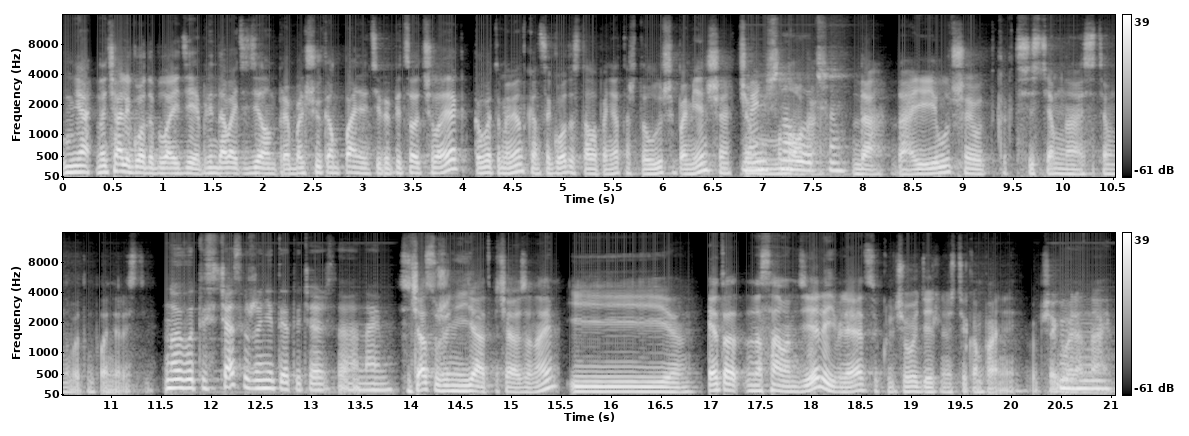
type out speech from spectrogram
У меня в начале года была идея, блин, давайте сделаем прям большую компанию, типа 500 человек. В какой-то момент в конце года стало понятно, что лучше поменьше, чем Меньше, но много. лучше. Да, да, и лучше вот как-то системно, системно в этом плане расти. Ну и вот и сейчас уже не ты отвечаешь за найм. Сейчас уже не я отвечаю за найм, и это на самом деле является ключевой деятельностью компании, вообще говоря, Мгм. найм.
